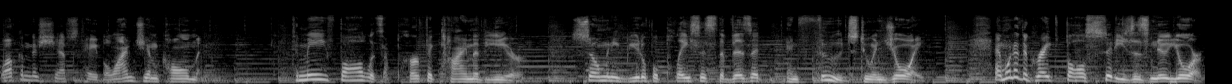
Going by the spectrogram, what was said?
Welcome to Chef's Table. I'm Jim Coleman. To me, fall is a perfect time of year. So many beautiful places to visit and foods to enjoy. And one of the great fall cities is New York.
